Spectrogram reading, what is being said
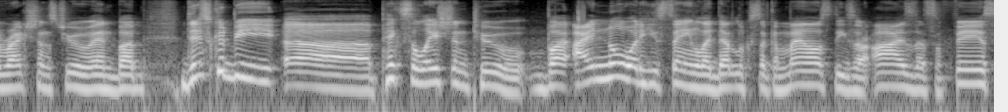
directions too, and but this could be uh pixelation too. But I know what he's saying. Like that looks like a mouse. These are eyes. That's a face.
